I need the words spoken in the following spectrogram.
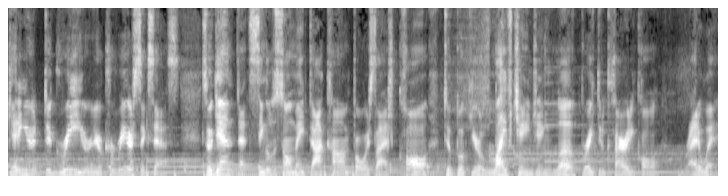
getting your degree or your career success. So, again, that's singletosoulmate.com forward slash call to book your life changing love breakthrough clarity call right away.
